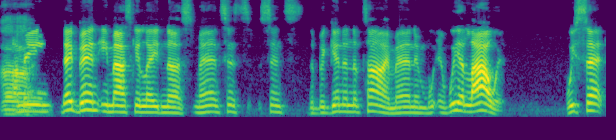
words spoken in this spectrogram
Uh, I mean, they've been emasculating us, man, since since the beginning of time, man, and we, and we allow it. We set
